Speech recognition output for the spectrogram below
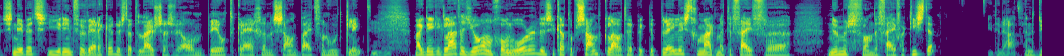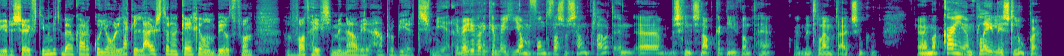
snippets hierin verwerken, dus dat de luisteraars wel een beeld krijgen, een soundbite van hoe het klinkt. Mhm. Maar ik denk, ik laat het Johan gewoon horen. Dus ik had op Soundcloud heb ik de playlist gemaakt met de vijf nummers van de vijf artiesten. Inderdaad. En dat duurde 17 minuten bij elkaar. Dan kon Johan lekker luisteren. En dan kreeg je al een beeld van wat heeft hij me nou weer aan proberen te smeren. En weet je wat ik een beetje jammer vond? Het was op Soundcloud en eh, misschien snap ik het niet, want hè, ik ben te lui om het uitzoeken. Eh, maar kan je een playlist loopen?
